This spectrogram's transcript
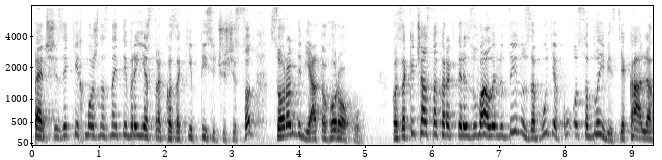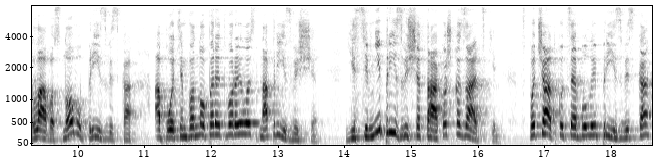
перші з яких можна знайти в реєстрах козаків 1649 року. Козаки часто характеризували людину за будь-яку особливість, яка лягла в основу прізвиська, а потім воно перетворилось на прізвище. Їстівні прізвища також козацькі. Спочатку це були прізвиська,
